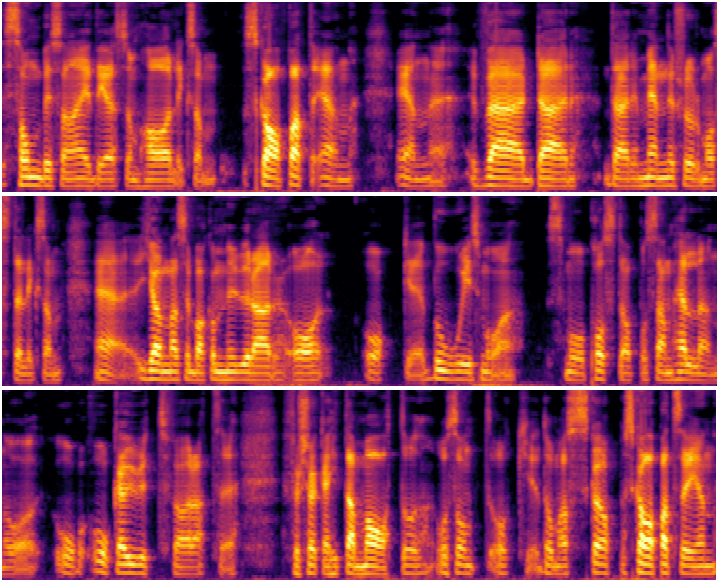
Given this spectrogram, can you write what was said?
zombiesarna är det som har liksom skapat en, en eh, värld där, där människor måste liksom eh, gömma sig bakom murar och, och eh, bo i små, små post-apo-samhällen och, och åka ut för att eh, försöka hitta mat och, och sånt. Och de har skap, skapat sig en,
